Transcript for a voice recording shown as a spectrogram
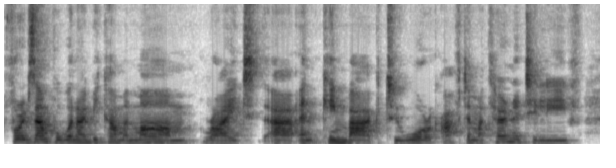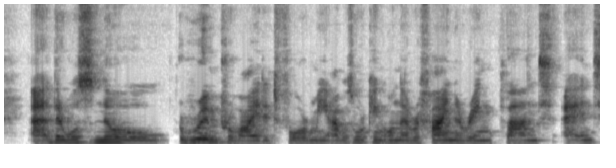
for example when i become a mom right uh, and came back to work after maternity leave uh, there was no room provided for me. I was working on a refining plant, and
